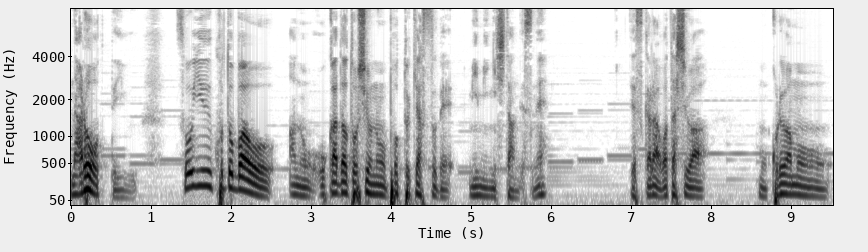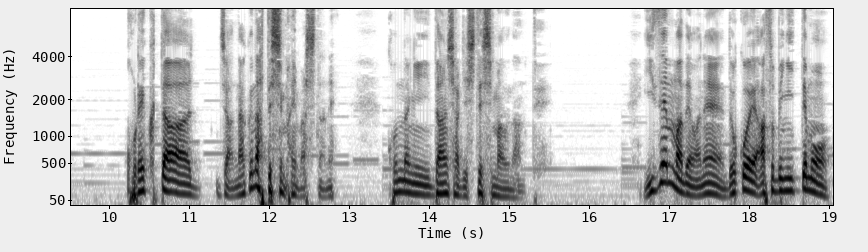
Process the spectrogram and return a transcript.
なろうっていう、そういう言葉を、あの、岡田敏夫のポッドキャストで耳にしたんですね。ですから私は、もうこれはもう、コレクターじゃなくなってしまいましたね。こんなに断捨離してしまうなんて。以前まではね、どこへ遊びに行っても、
